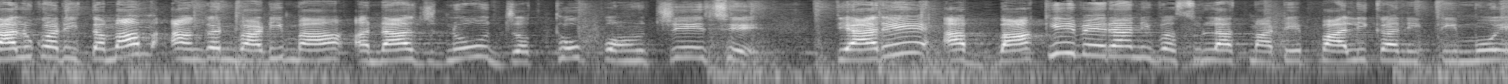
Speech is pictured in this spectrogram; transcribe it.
તાલુકાની તમામ આંગણવાડીમાં અનાજનો જથ્થો પહોંચે છે. ત્યારે આ બાકી વેરાની વસૂલાત માટે પાલિકાની ટીમોએ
